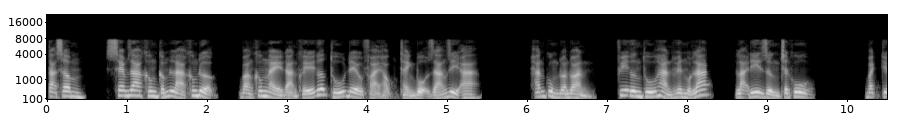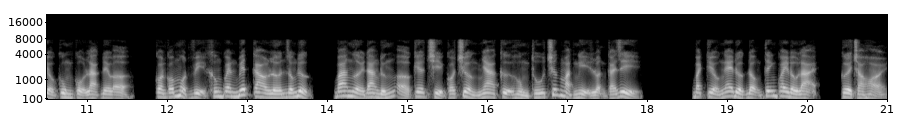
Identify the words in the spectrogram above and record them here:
Tạ sâm, xem ra không cấm là không được, bằng không này đàn khế ước thú đều phải học thành bộ dáng gì a? Hắn cùng đoàn đoàn, phi ưng thú hàn huyên một lát, lại đi rừng chân khu. Bạch Tiểu cùng cổ lạc đều ở, còn có một vị không quen biết cao lớn giống được, ba người đang đứng ở kia chỉ có trường nha cự hùng thú trước mặt nghị luận cái gì. Bạch Tiểu nghe được động tinh quay đầu lại, cười chào hỏi,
